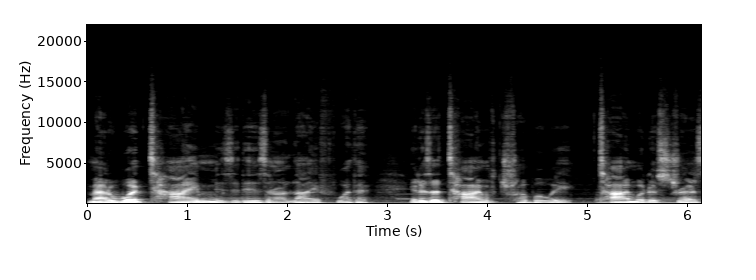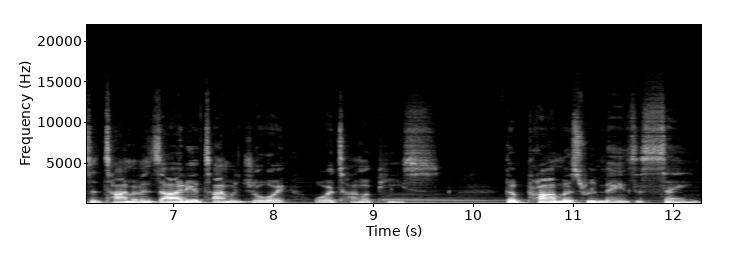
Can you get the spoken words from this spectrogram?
matter what time it is in our life, whether it is a time of trouble, a time of distress, a time of anxiety, a time of joy, or a time of peace. The promise remains the same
